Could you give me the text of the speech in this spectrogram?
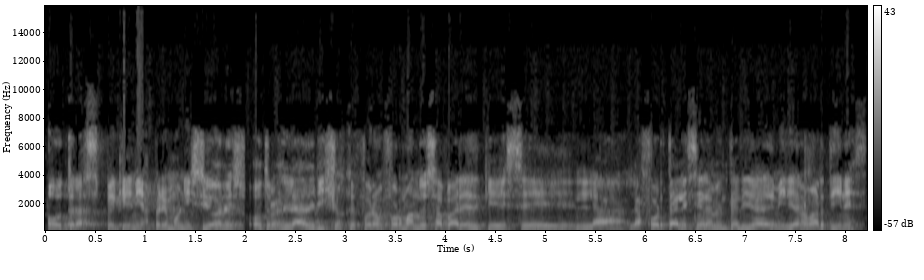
otras pequeñas premoniciones, otros ladrillos que fueron formando esa pared que es eh, la, la fortaleza de la mentalidad de Emiliano Martínez.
